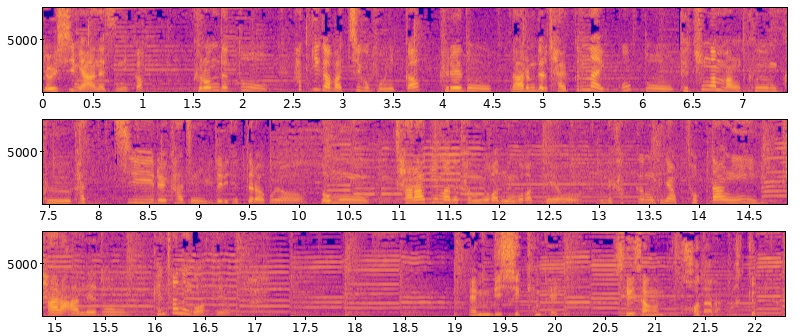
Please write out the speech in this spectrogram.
열심히 안 했으니까. 그런데 또 학기가 마치고 보니까 그래도 나름대로 잘 끝나 있고 또 대충 한 만큼 그 가치를 가진 일들이 됐더라고요. 너무 잘하기만을 강요받는 것 같아요. 근데 가끔은 그냥 적당히 잘 안 해도 괜찮은 것 같아요. MBC 캠페인 세상은 커다란 학교입니다.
